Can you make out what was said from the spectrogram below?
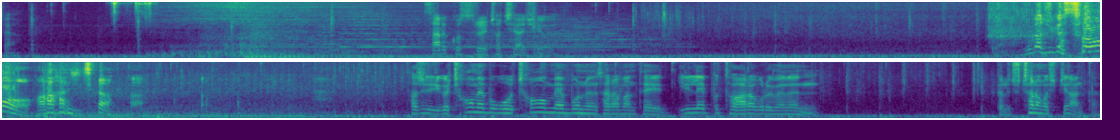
자. 사르코스를 처치하시오. 누가 죽였어? 아 진짜. 사실 이걸 처음 해보고 처음 해보는 사람한테 1렙부터 하라 그러면은 별로 추천하고 싶진 않다.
